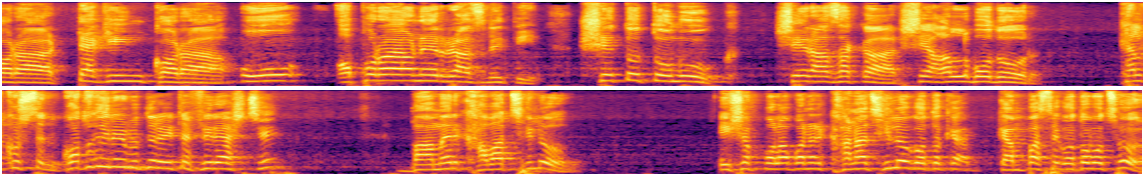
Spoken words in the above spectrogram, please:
করা ট্যাগিং করা ও অপরায়ণের রাজনীতি, সে তো তমুক, সে রাজাকার, সে আলবদর। খেয়াল করছেন? কতদিনের ভিতরে এটা ফিরে আসছে? বামের খাবার ছিল? এইসব পলাপানের খানা ছিল গত ক্যাম্পাসে গত বছর?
